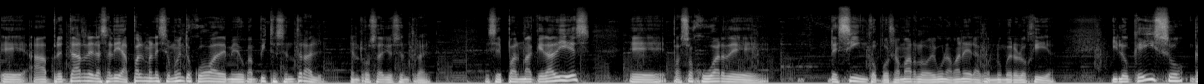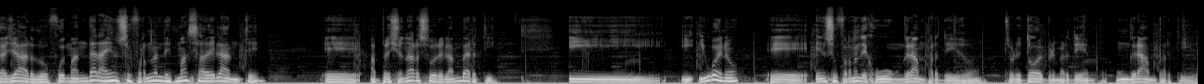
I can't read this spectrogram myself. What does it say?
Eh, a apretarle la salida. Palma en ese momento jugaba de mediocampista central en Rosario Central. Ese Palma que era 10 eh, pasó a jugar de, de 5, por llamarlo de alguna manera, con numerología. Y lo que hizo Gallardo fue mandar a Enzo Fernández más adelante a presionar sobre Lamberti. Y, y- bueno, Enzo Fernández jugó un gran partido, sobre todo el primer tiempo, un gran partido.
